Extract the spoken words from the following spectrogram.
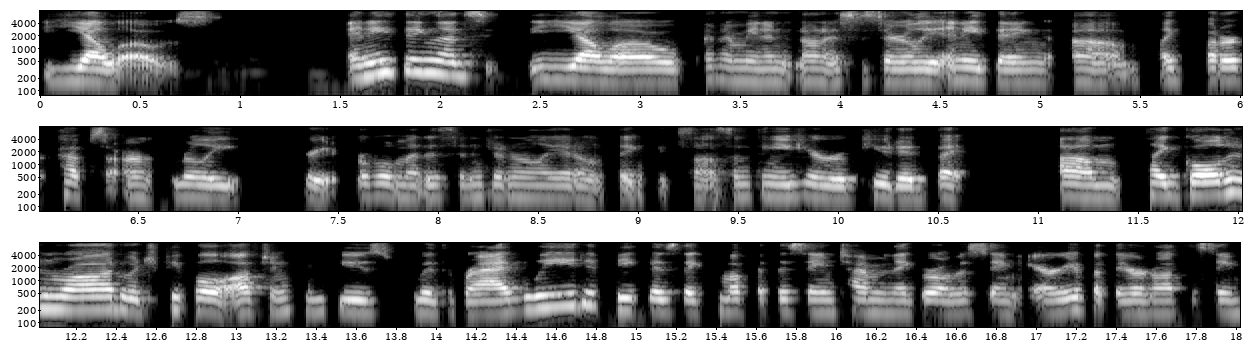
yellows anything that's yellow, and I mean, not necessarily anything, um, like buttercups aren't really great herbal medicine generally. I don't think it's not something you hear reputed, but um, like goldenrod, which people often confuse with ragweed because they come up at the same time and they grow in the same area, but they are not the same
